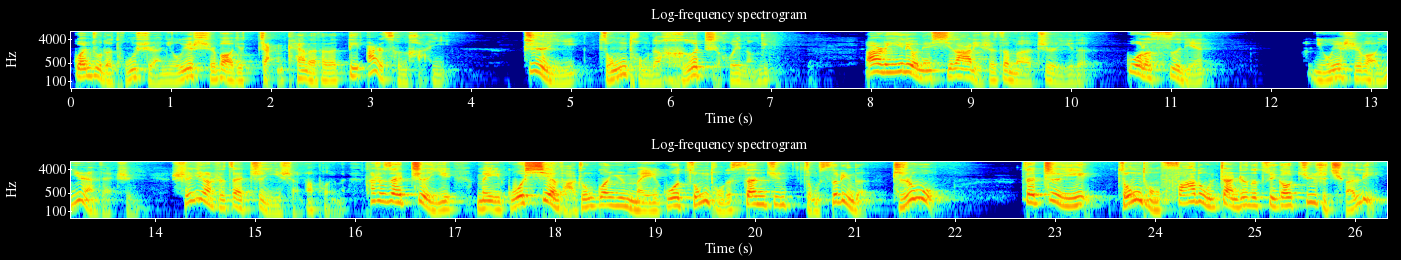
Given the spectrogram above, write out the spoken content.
关注的同时啊，《纽约时报》就展开了它的第二层含义，质疑总统的核指挥能力。二零一六年，希拉里是这么质疑的。过了四年，《纽约时报》依然在质疑。实际上是在质疑什么？朋友们，他是在质疑美国宪法中关于美国总统的三军总司令的职务，在质疑总统发动战争的最高军事权力。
